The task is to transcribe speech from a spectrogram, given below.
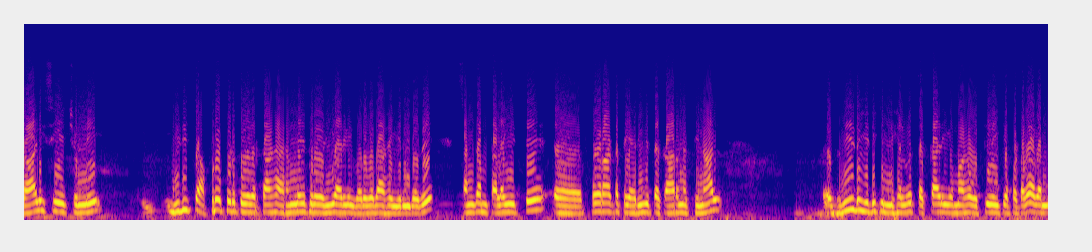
காலி செய்ய சொல்லி இடித்து அப்புறப்படுத்துவதற்காக அறநிலையத்துறை அதிகாரிகள் வருவதாக இருந்தது. சங்கம் தலையிட்டு போராட்டத்தை அறிவித்த காரணத்தினால் வீடு இடிக்கும் நிகழ்வு தற்காலிகமாக ஒத்திவைக்கப்பட்டது. அதன்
